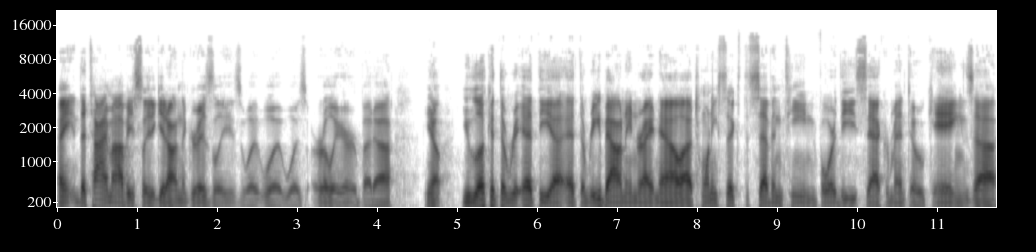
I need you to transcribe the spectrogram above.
I mean, the time obviously to get on the Grizzlies was, was, was earlier, but uh, you know, you look at the re- at the uh, at the rebounding right now, uh, twenty six to seventeen for the Sacramento Kings. Uh,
